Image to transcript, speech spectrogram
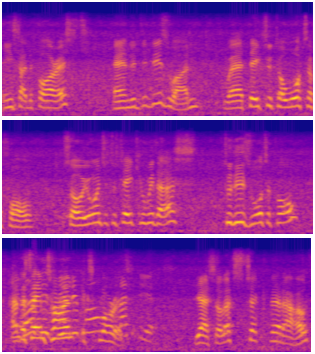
inside the forest and we did this one where it takes you to a waterfall so we wanted to take you with us to this waterfall and at You the same time explore it it. yeah so let's check that out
